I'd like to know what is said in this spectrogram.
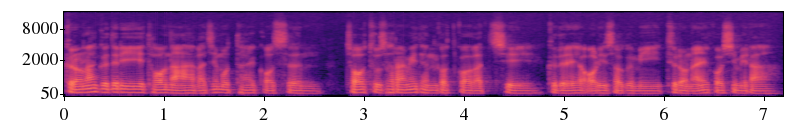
그러나 그들이 더 나아가지 못할 것은 저 두 사람이 된 것과 같이 그들의 어리석음이 드러날 것임이라.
